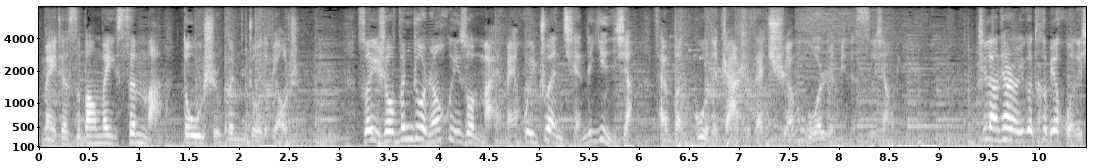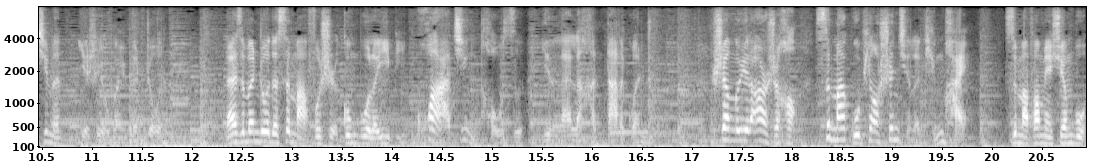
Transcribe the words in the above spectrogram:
美特斯邦威、森马都是温州的标志。所以说，温州人会做买卖、会赚钱的印象，才稳固地扎实在全国人民的思想里。这两天有一个特别火的新闻，也是有关于温州的。来自温州的森马服饰公布了一笔跨境投资，引来了很大的关注。上个月的二十号，森马股票申请了停牌，森马方面宣布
